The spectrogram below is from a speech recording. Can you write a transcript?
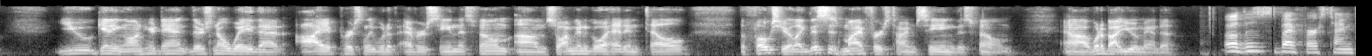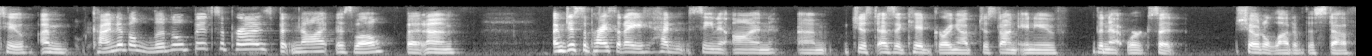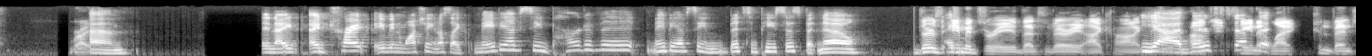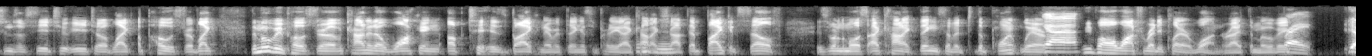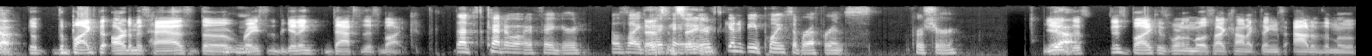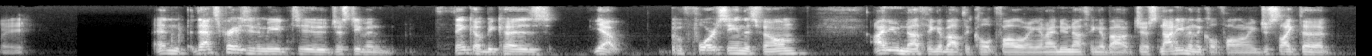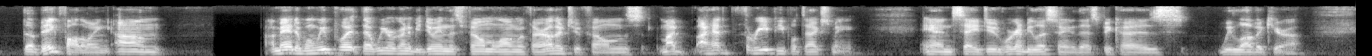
you getting on here, Dan, there's no way that I personally would have ever seen this film. Um, so I'm gonna go ahead and tell the folks here, like, this is my first time seeing this film. Uh, what about you, Amanda? Oh, this is my first time too. I'm kind of a little bit surprised, but not as well. But um, I'm just surprised that I hadn't seen it on um, just as a kid growing up, just on any of the networks that showed a lot of this stuff. Right. Um, and I I tried even watching it. And I was like, maybe I've seen part of it, maybe I've seen bits and pieces, but no. There's I- imagery that's very iconic. Yeah, You've probably there's stuff seen that- at like conventions of C2E2 of like a poster of like the movie poster of Kaneda walking up to his bike and everything. It's a pretty iconic Mhm. shot. That bike itself is one of the most iconic things of it to the point where Yeah. we've all watched Ready Player One, right? The movie. Right. yeah. The the bike that Artemis has, the Mhm. race at the beginning, that's this bike. That's kind of what I figured. I was like, That's okay, insane. there's going to be points of reference for sure. Yeah, Yeah. This this bike is one of the most iconic things out of the movie. And that's crazy to me to just even think of because, yeah, before seeing this film, I knew nothing about the cult following, and I knew nothing about just not even the cult following, just like the the big following. Um, Amanda, when we put that we were going to be doing this film along with our other two films, my I had three people text me and say, "Dude, we're going to be listening to this because we love Akira,"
